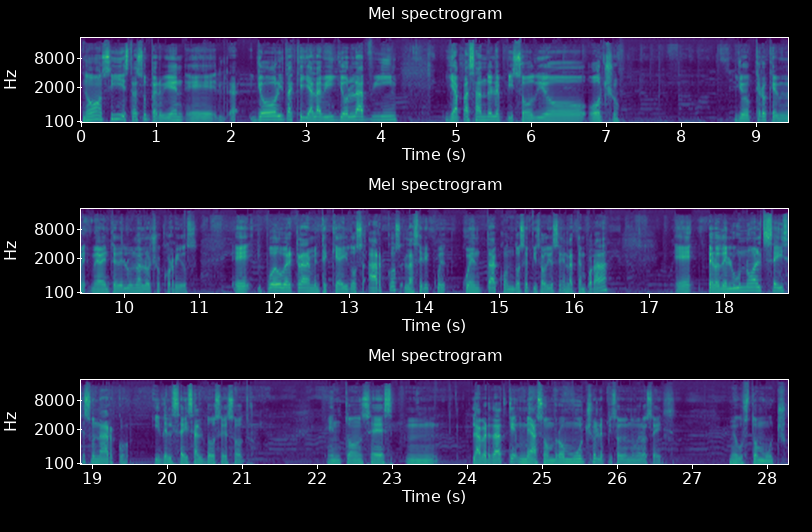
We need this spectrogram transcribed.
No, sí, está súper bien. Eh, yo ahorita que ya la vi, yo la vi ya pasando el episodio 8. Yo creo que me, me aventé del 1 al 8 corridos. Eh, y puedo ver claramente que hay dos arcos. La serie cu- cuenta con dos episodios en la temporada. Eh, pero del 1 al 6 es un arco. Y del 6 al 12 es otro. Entonces, mm, la verdad que me asombró mucho el episodio número 6. Me gustó mucho.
